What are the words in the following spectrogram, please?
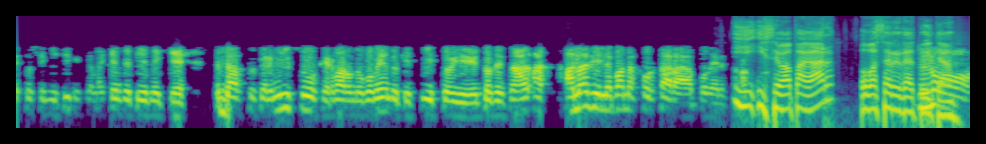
eso significa que la gente tiene que dar su permiso, firmar un documento que sí estoy, entonces a, a, a nadie le van a forzar a poder. ¿Y, ¿Y se va a pagar o va a ser gratuita? No,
